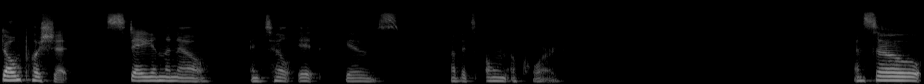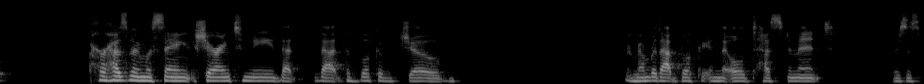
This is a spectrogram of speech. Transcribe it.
Don't push it. Stay in the no until it gives of its own accord. And so her husband was saying, sharing to me that that the book of Job, remember that book in the Old Testament? There's this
